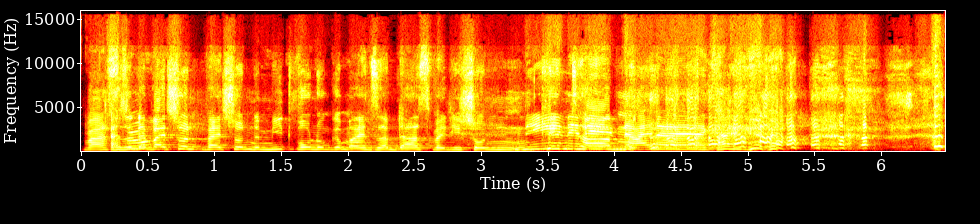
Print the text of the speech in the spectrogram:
Weißt also, weil schon, weil schon eine Mietwohnung gemeinsam da ist, weil die schon ein nee, Kind nee, haben. Nee, nein, nein, nein.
